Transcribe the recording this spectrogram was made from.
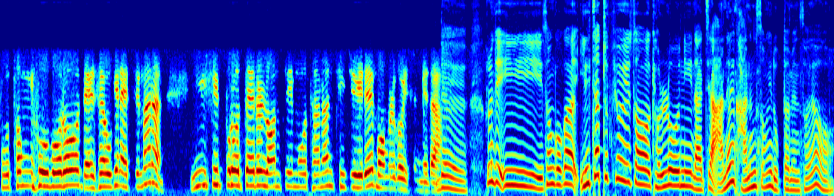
부통 후보로 내세우긴 했지만은 20%대를 넘지 못하는 지지율에 머물고 있습니다. 네. 그런데 이 선거가 1차 투표에서 결론이 나지 않을 가능성이 높다면서요?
